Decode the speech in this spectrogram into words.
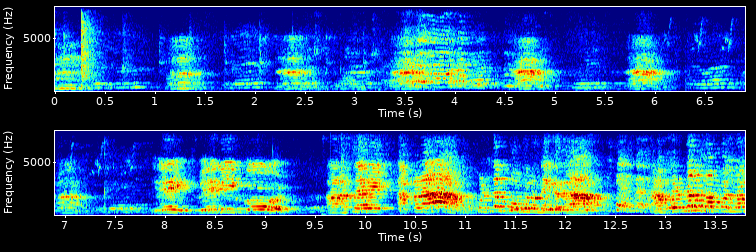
ఉమ్. ఆ, ఆ, ఆ, ఆ, ఆ, ఆ. ఎయిట్ వెరీ గుడ్ సరే అక్కడ కొండల బొమ్మలు ఉన్నాయి కదా. ఆ కొండల బొమ్మల్లో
